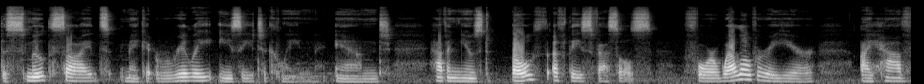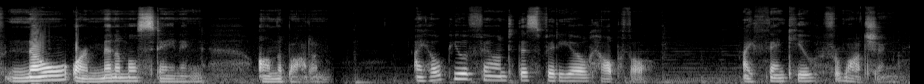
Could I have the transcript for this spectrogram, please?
the smooth sides make it really easy to clean and having used both of these vessels for well over a year, I have no or minimal staining on the bottom. I hope you have found this video helpful. I thank you for watching.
